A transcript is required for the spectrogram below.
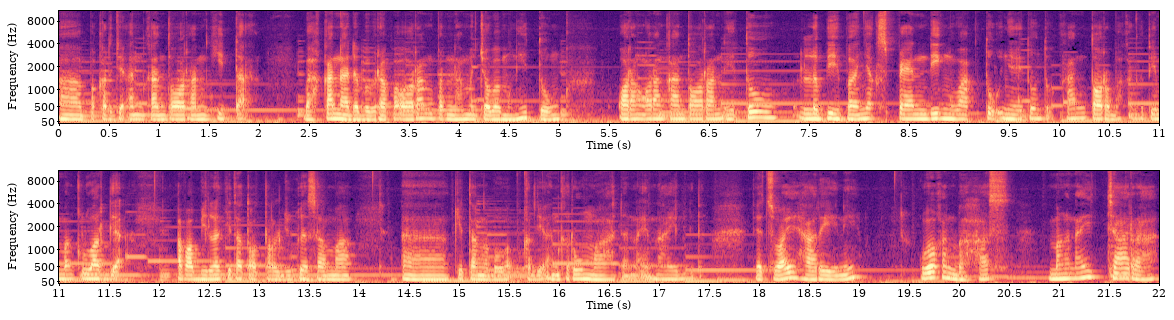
uh, pekerjaan kantoran kita. Bahkan ada beberapa orang pernah mencoba menghitung orang-orang kantoran itu lebih banyak spending waktunya itu untuk kantor bahkan ketimbang keluarga. Apabila kita total juga sama uh, kita ngebawa pekerjaan ke rumah dan lain-lain gitu That's why hari ini gue akan bahas mengenai cara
